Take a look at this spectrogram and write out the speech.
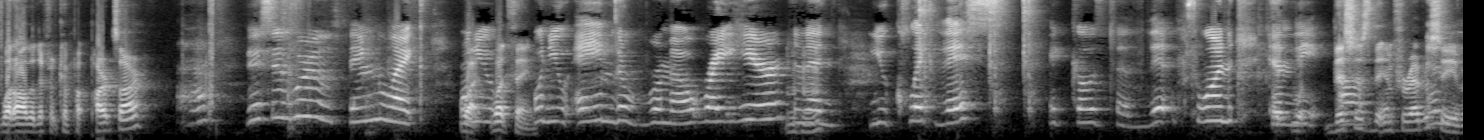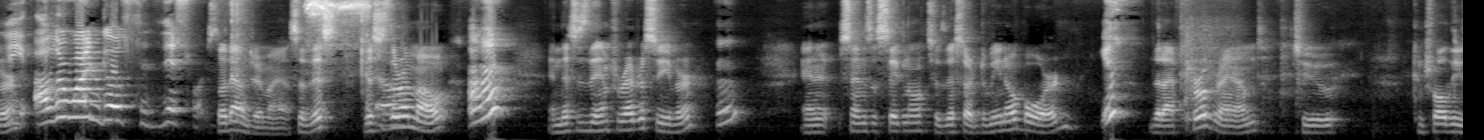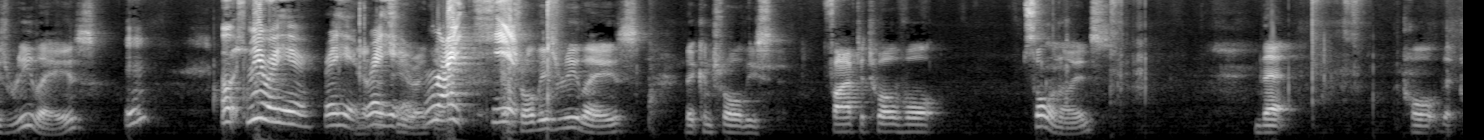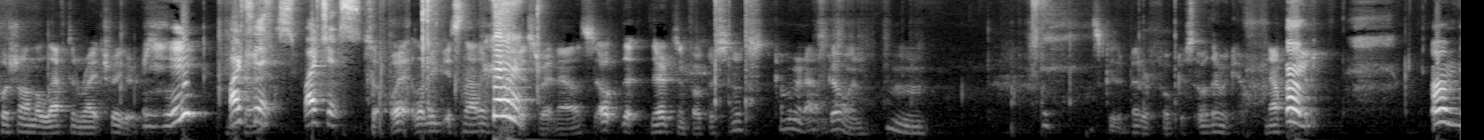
what all the different parts are? Uh, this is where the thing like when what? you what thing? when you aim the remote right here mm -hmm. and Mm-hmm. then you click this it goes to this one and it, the this uh, is the infrared receiver. the other one goes to this one. Slow down, Jeremiah. So this this so, is the remote. Uh-huh. And this is the infrared receiver. Mm -hmm. And it sends a signal to this Arduino board. That I've programmed to control these relays. Mm. Oh, it's me right here, right here, yeah, right here, right, right here. Control these relays that control these five to twelve volt solenoids that pull that push on the left and right triggers. Mm -hmm. Watch Okay. this. Watch this. So wait, let me. It's not in focus right now. It's, oh, there it's in focus. It's coming and out going. Hmm. Let's get a better focus. Oh, there we go. Now push Um. it. Um.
